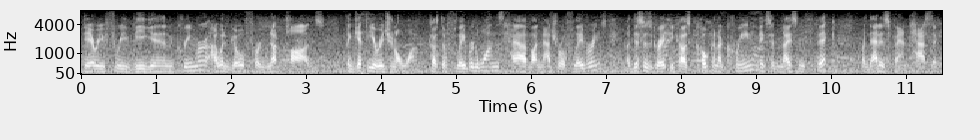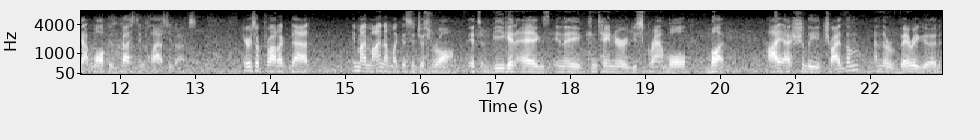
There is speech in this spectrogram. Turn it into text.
dairy-free vegan creamer, I would go for Nut Pods but get the original one because the flavored ones have uh, natural flavorings. But this is great because coconut cream makes it nice and thick, but that is fantastic. That milk is best in class, you guys. Here's a product that in my mind, I'm like, this is just wrong. It's vegan eggs in a container, you scramble, but I actually tried them and they're very good,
